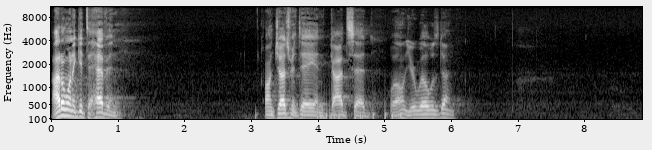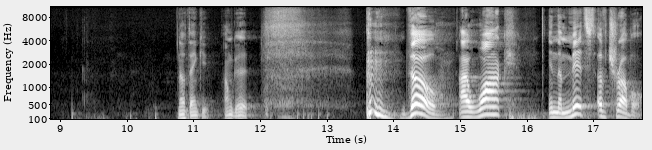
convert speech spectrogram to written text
I don't want to get to heaven on Judgment Day, and God said, well, your will was done. No, thank you. I'm good. Though I walk in the midst of trouble,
